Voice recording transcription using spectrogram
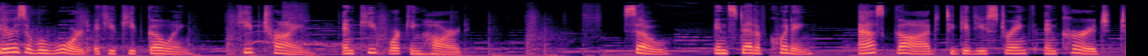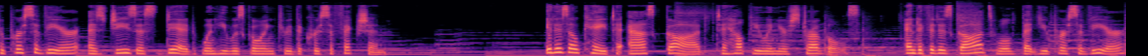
There is a reward if you keep going, keep trying, and keep working hard. So, instead of quitting, ask God to give you strength and courage to persevere as Jesus did when he was going through the crucifixion. It is okay to ask God to help you in your struggles, and if it is God's will that you persevere,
